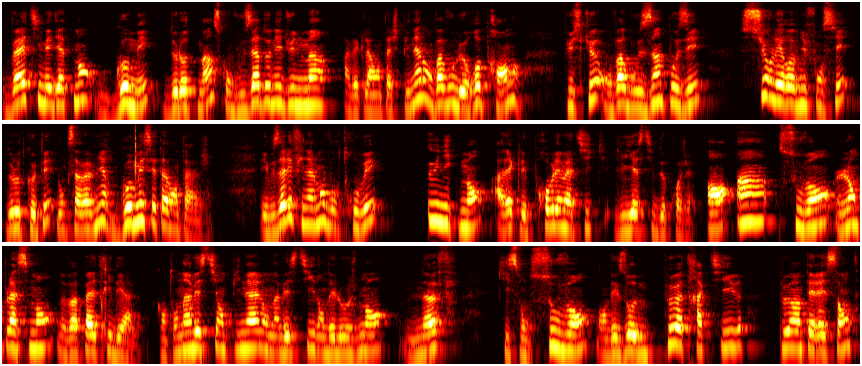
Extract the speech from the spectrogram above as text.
va être immédiatement gommé de l'autre main. Ce qu'on vous a donné d'une main avec l'avantage Pinel, on va vous le reprendre puisqu'on va vous imposer sur les revenus fonciers de l'autre côté. Donc ça va venir gommer cet avantage. Et vous allez finalement vous retrouver uniquement avec les problématiques liées à ce type de projet. En 1, souvent, l'emplacement ne va pas être idéal. Quand on investit en Pinel, on investit dans des logements neufs qui sont souvent dans des zones peu attractives, peu intéressantes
